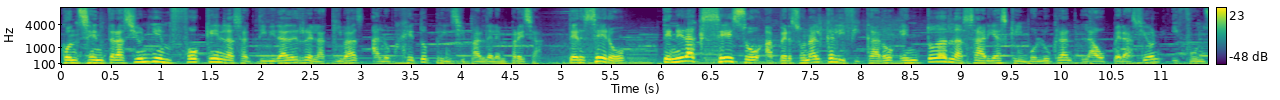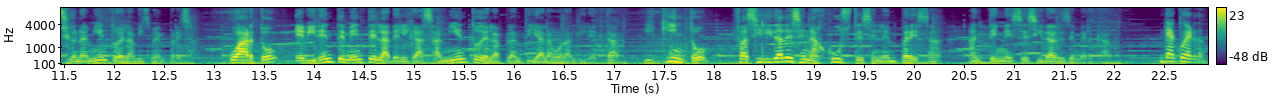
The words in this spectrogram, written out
concentración y enfoque en las actividades relativas al objeto principal de la empresa. Tercero, tener acceso a personal calificado en todas las áreas que involucran la operación y funcionamiento de la misma empresa. Cuarto, evidentemente el adelgazamiento de la plantilla laboral directa. Y quinto, facilidades en ajustes en la empresa ante necesidades de mercado. De acuerdo,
